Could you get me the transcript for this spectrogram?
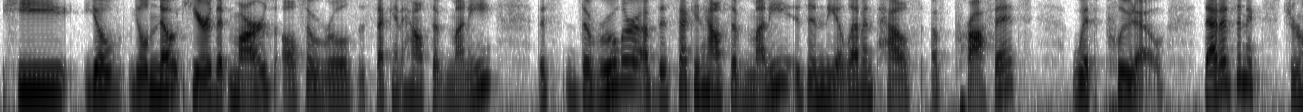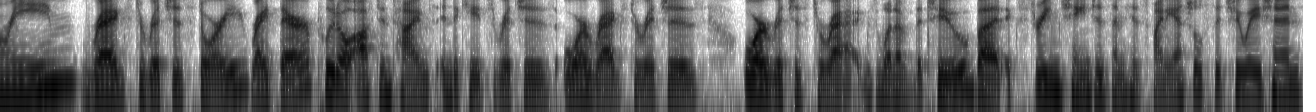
he, you'll you'll note here that Mars also rules the second house of money. This, the ruler of the second house of money is in the 11th house of profit with Pluto. That is an extreme rags to riches story right there. Pluto oftentimes indicates riches or rags to riches or riches to rags, one of the two, but extreme changes in his financial situation.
